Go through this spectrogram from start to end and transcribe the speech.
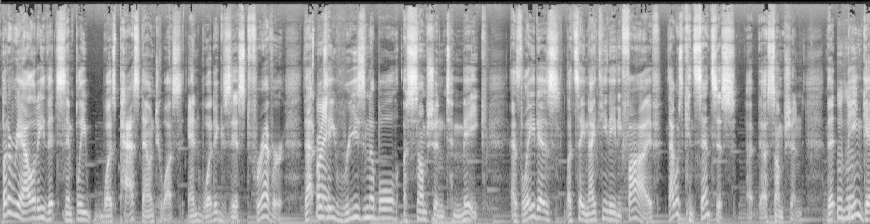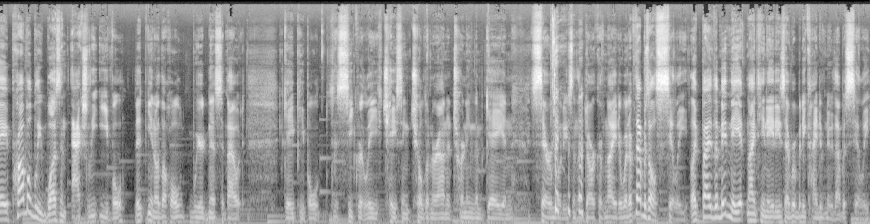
but a reality that simply was passed down to us and would exist forever. That was a reasonable assumption to make as late as let's say 1985 that was consensus uh, assumption that being gay probably wasn't actually evil that you know the whole weirdness about gay people just secretly chasing children around and turning them gay in ceremonies in the dark of night or whatever. That was all silly. Like by the mid 1980s everybody kind of knew that was silly.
